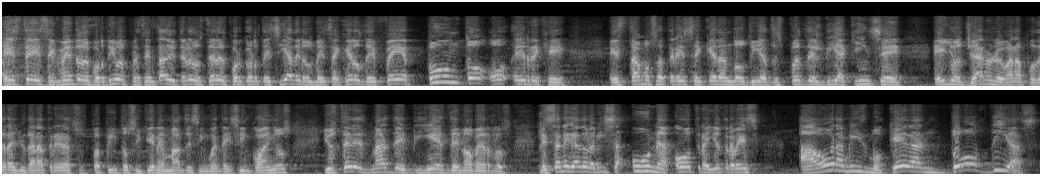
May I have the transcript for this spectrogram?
Este segmento deportivo es presentado y traído a ustedes por cortesía de los mensajeros de fe.org. Estamos a 13, quedan dos días. Después del día 15, ellos ya no le van a poder ayudar a traer a sus papitos si tienen más de 55 años y ustedes más de 10 de no verlos. Les ha negado la visa una, otra y otra vez. Ahora mismo quedan dos días.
